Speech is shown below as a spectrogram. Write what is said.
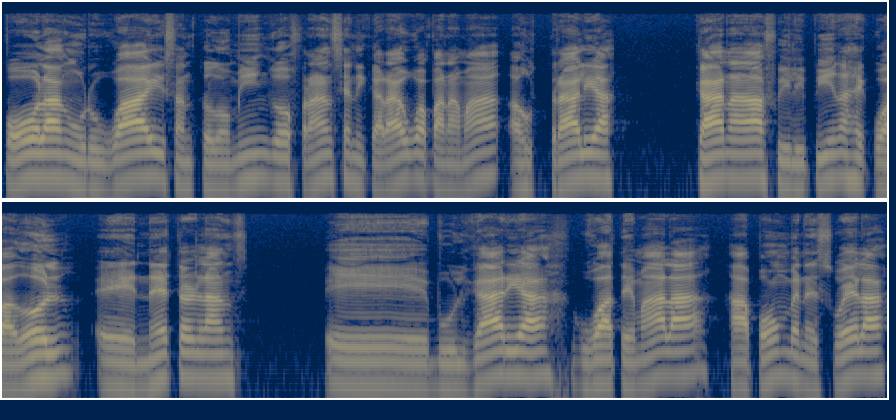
Poland, Uruguay, Santo Domingo, Francia, Nicaragua, Panamá, Australia, Canadá, Filipinas, Ecuador, eh, Netherlands, eh, Bulgaria, Guatemala, Japón, Venezuela,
